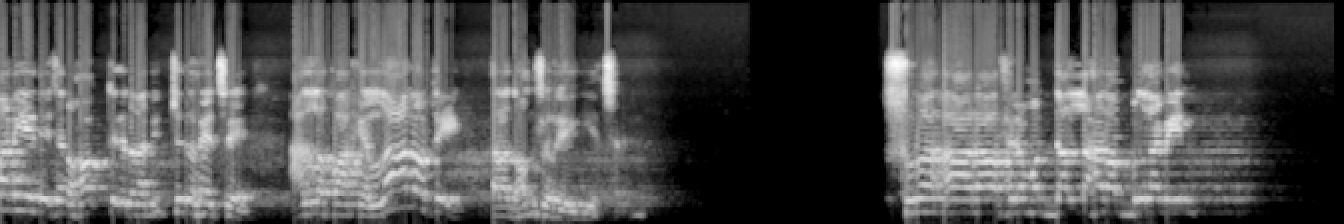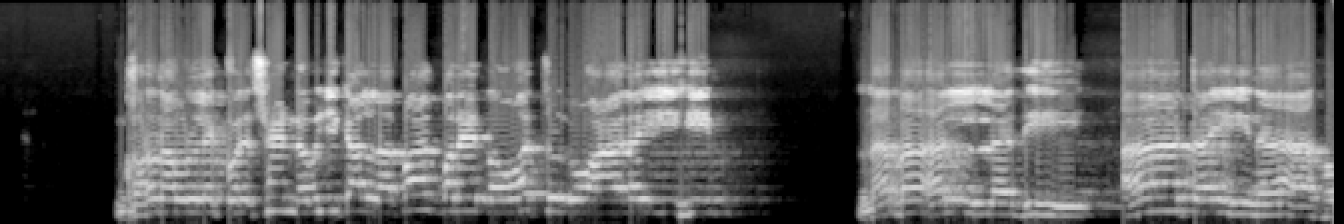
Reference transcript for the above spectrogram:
বানিয়ে দিয়েছেন, হক থেকে তারা বিচ্ছুত হয়েছে। আল্লাহ পাকে লানতে তারা ধ্বংস হয়ে গিয়েছে সূরা আরাফের মধ্যে আল্লাহ রাব্বুল আলামিন ঘটনা উল্লেখ করেছেন নবীজিকে আল্লাহ পাক বলেন ওয়াতুলু আলাইহিম নাবা আল্লাযী আতাইনাহু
